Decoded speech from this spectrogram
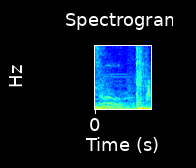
I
